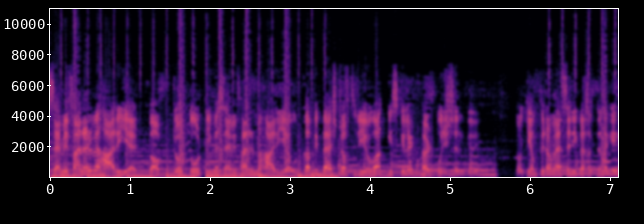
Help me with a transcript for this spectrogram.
सेमीफाइनल में हारी है टॉप जो दो टीमें सेमीफाइनल में हारी है, उनका भी बेस्ट ऑफ़ थ्री होगा, किसके लिए? थर्ड पोजीशन के लिए। क्योंकि हम फिर हम ऐसे नहीं कर सकते ना कि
